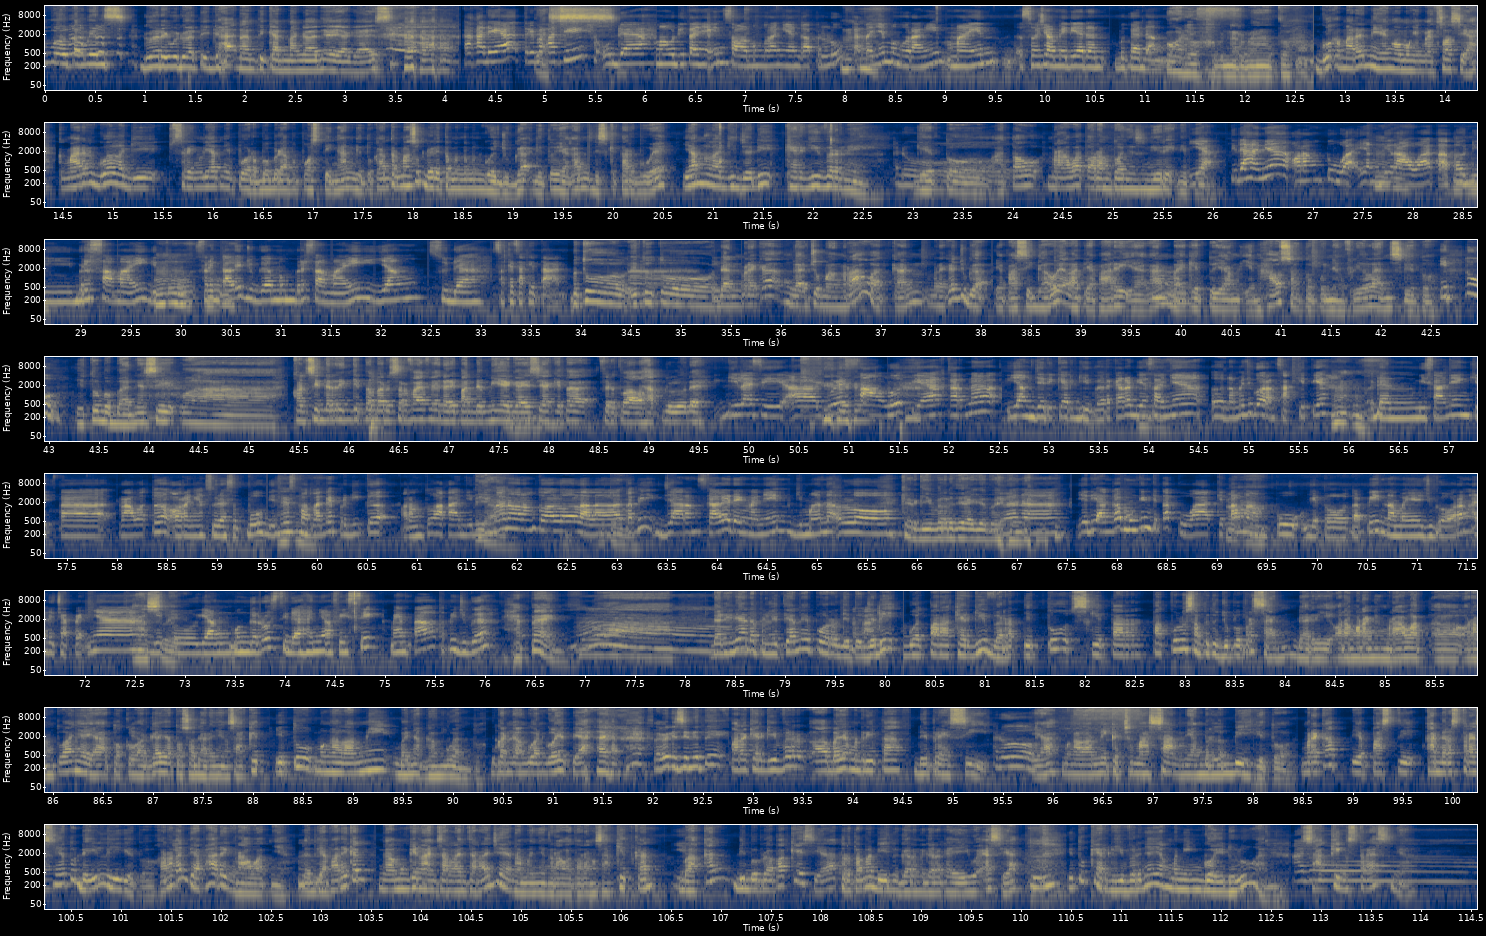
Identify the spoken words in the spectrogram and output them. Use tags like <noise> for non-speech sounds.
Temins 2023 nantikan tanggalnya ya guys. <laughs> Kakak Dea, terima Yes. kasih udah mau ditanyain soal mengurangi yang nggak perlu. Katanya mengurangi main sosial media dan begadang. Waduh, bener banget tuh. Gue kemarin nih ya ngomongin medsos ya. Kemarin gue lagi sering lihat nih pur beberapa postingan gitu kan, termasuk dari teman-teman gue juga gitu ya kan di sekitar gue yang lagi jadi caregiver nih. Aduh. Gitu atau merawat orang tuanya sendiri nih. Iya, tidak hanya orang tua yang dirawat atau dibersamai gitu, Mm-mm. sering kali juga membersamai yang sudah sakit-sakitan. Betul, Nah, itu tuh. itu. Dan mereka nggak cuma ngerawat kan, mereka juga ya pasti gawe lah tiap hari ya kan, Hmm. baik itu yang in-house ataupun yang freelance gitu. Itu Itu bebannya sih, wah. Considering kita baru survive ya dari pandemi ya guys ya, kita virtual hug dulu deh. gila sih, uh, gue salut ya karena yang jadi caregiver karena biasanya uh, namanya juga orang sakit ya Mm-mm. dan misalnya yang kita rawat tuh orang yang sudah sepuh biasanya Mm-mm. spotlightnya pergi ke orang tua kan jadi Iya. gimana orang tua lo lala Betul. tapi jarang sekali ada yang nanyain gimana lo Caregivernya gitu ya. gimana ya dianggap mungkin kita kuat kita Uh-uh. mampu gitu tapi namanya juga orang ada capeknya Asli. gitu yang menggerus tidak hanya fisik mental tapi juga Hepeng. Wah. Hmm. Dan ini ada penelitiannya pur gitu. Apa? Jadi buat para caregiver itu sekitar 40 sampai 70% dari orang-orang yang merawat eh, orang tuanya ya atau keluarganya atau saudaranya yang sakit itu mengalami banyak gangguan tuh. Bukan gangguan goib ya. <laughs> Tapi di sini tuh para caregiver eh, banyak menderita depresi. aduh Ya, mengalami kecemasan yang berlebih gitu. Mereka ya pasti kadar stresnya tuh daily gitu. Karena kan tiap hari ngerawatnya. Dan tiap hari kan nggak mungkin lancar-lancar aja ya namanya ngerawat orang sakit kan. Iya. Bahkan di beberapa case ya, terutama di negara-negara kayak US ya, Hmm. itu caregivernya yang meninggoy duluan. Saking stresnya.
